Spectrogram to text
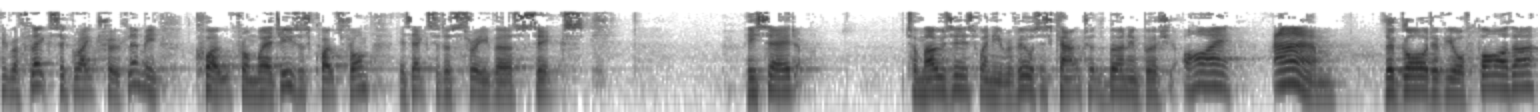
It reflects a great truth. Let me quote from where Jesus quotes from is Exodus 3 verse 6. He said to Moses when he reveals his character at the burning bush, I am the God of your father,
